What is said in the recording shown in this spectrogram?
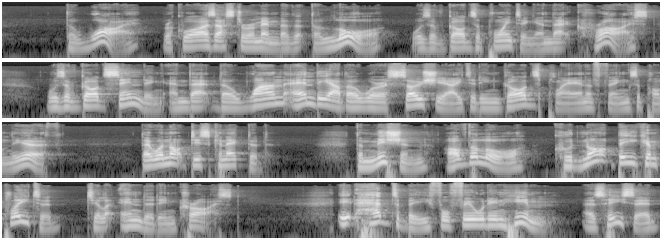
The why requires us to remember that the law was of God's appointing and that Christ was of God's sending, and that the one and the other were associated in God's plan of things upon the earth. They were not disconnected. The mission of the law could not be completed till it ended in Christ. It had to be fulfilled in him, as he said,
